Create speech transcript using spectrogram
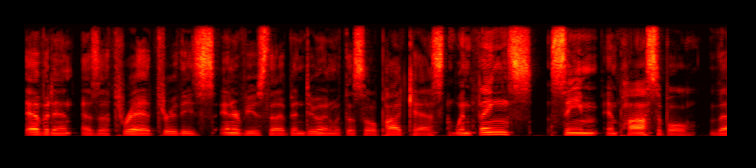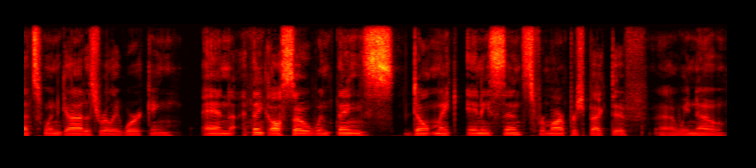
evident as a thread through these interviews that I've been doing with this little podcast. When things seem impossible, that's when God is really working. And I think also when things don't make any sense from our perspective, uh, we know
